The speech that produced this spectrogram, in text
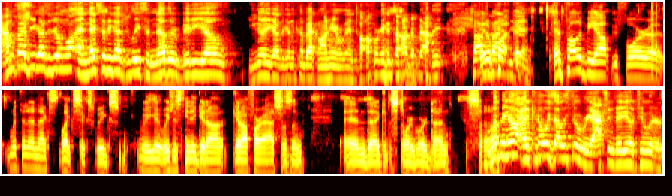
I'm glad you guys are doing well. And next time you guys release another video, you know you guys are going to come back on here. We're going to talk. We're going to talk about it. Talk It'll about it again. It'll probably be out before uh, within the next like six weeks. We we just need to get on get off our asses and and uh, get the storyboard done. So Let me know. I can always at least do a reaction video to it or,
